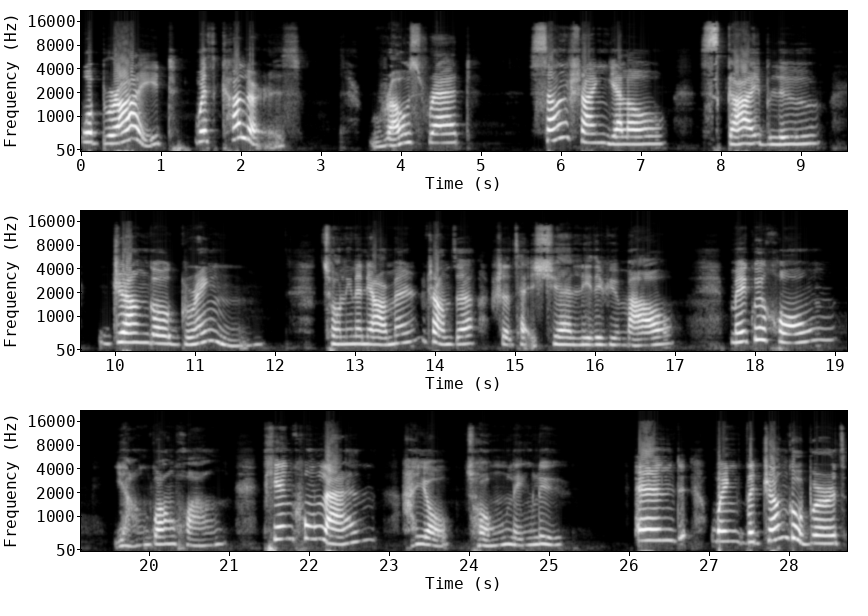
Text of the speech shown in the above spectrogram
were bright with colors rose red, sunshine yellow, sky blue, jungle green. 丛林的鸟儿们长着色彩绚丽的羽毛，玫瑰红、阳光黄、天空蓝，还有丛林绿。 and when the jungle birds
